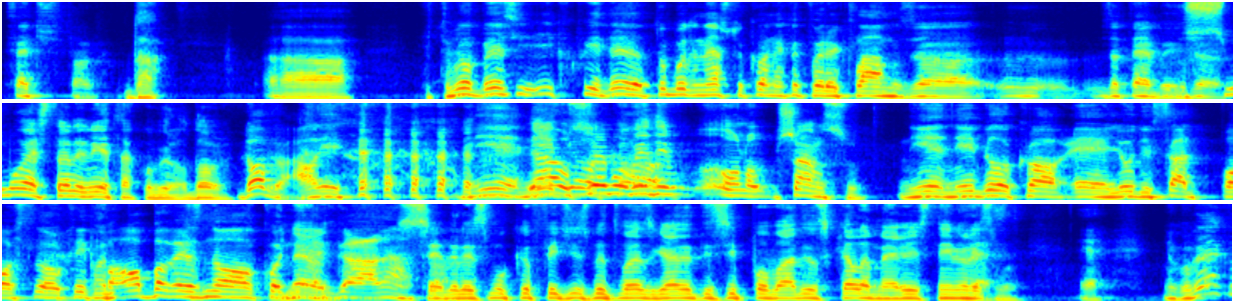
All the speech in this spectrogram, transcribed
Sećaš se toga? Da. Uh, I to je bilo bez ikakve ideje da to bude nešto kao nekakva reklama za, za tebe. I za... S moje strane nije tako bilo, dobro. Dobro, ali nije, nije ja u svemu kao, vidim ono, šansu. Nije, nije bilo kao, e, ljudi sad posle ovog klipa pa, obavezno kod ne, njega. Na, sedeli smo u kafiću ispred tvoje zgrade, ti si povadio skalameru i snimili yes. smo. E, nego nekako,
